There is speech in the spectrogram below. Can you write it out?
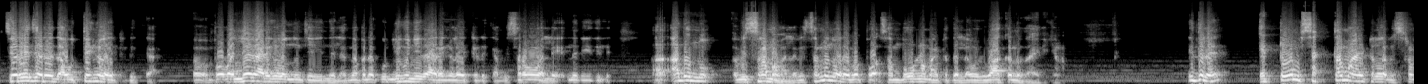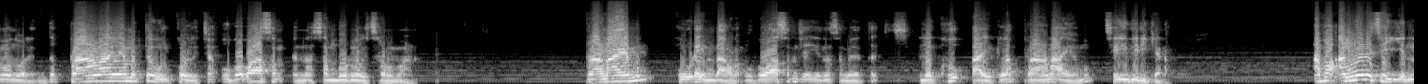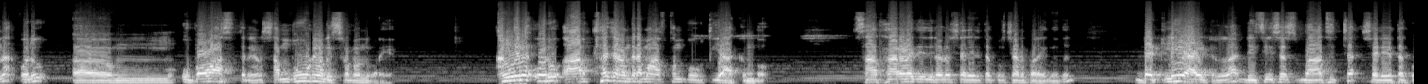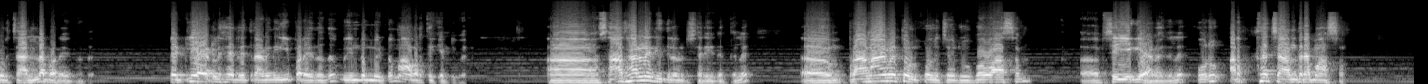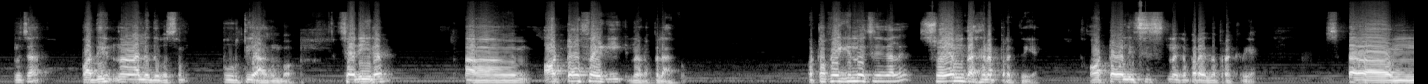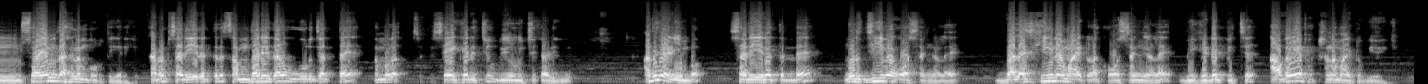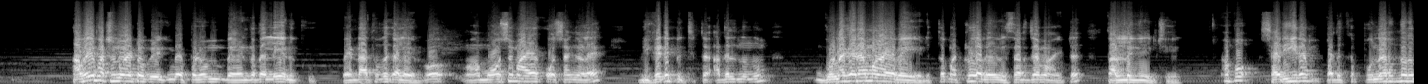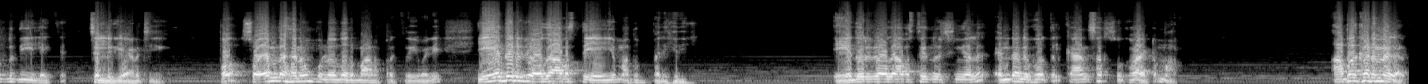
ചെറിയ ചെറിയ ദൗത്യങ്ങൾ ഏറ്റെടുക്കുക ഇപ്പൊ വലിയ കാര്യങ്ങളൊന്നും ചെയ്യുന്നില്ല. എന്നാ പിന്നെ കുഞ്ഞു കുഞ്ഞു കാര്യങ്ങൾ ഏറ്റെടുക്കാം. വിശ്രമമല്ലേ എന്ന രീതിയിൽ. അതൊന്നും വിശ്രമമല്ല. വിശ്രമം എന്ന് പറയുമ്പോൾ സമ്പൂർണമായിട്ട് ഇതെല്ലാം ഒഴിവാക്കുന്നതായിരിക്കണം. ഇതിൽ ഏറ്റവും ശക്തമായിട്ടുള്ള വിശ്രമം എന്ന് പറയുന്നത് പ്രാണായാമത്തെ ഉൾക്കൊള്ളിച്ച ഉപവാസം എന്ന സമ്പൂർണ വിശ്രമമാണ്. പ്രാണായാമം കൂടെ ഉണ്ടാവണം. ഉപവാസം ചെയ്യുന്ന സമയത്ത് ലഘു ആയിട്ടുള്ള പ്രാണായാമം ചെയ്തിരിക്കണം. അപ്പൊ അങ്ങനെ ചെയ്യുന്ന ഒരു ഉപവാസത്തിനാണ് സമ്പൂർണ വിശ്രമം എന്ന് പറയുക അങ്ങനെ ഒരു അർദ്ധചാന്ദ്രമാസം പൂർത്തിയാക്കുമ്പോൾ സാധാരണ രീതിയിലുള്ള ശരീരത്തെ കുറിച്ചാണ് പറയുന്നത്. ഡെഡ്ലി ആയിട്ടുള്ള ഡിസീസസ് ബാധിച്ച ശരീരത്തെ കുറിച്ചല്ല പറയുന്നത്. ഡെഡ്ലി ആയിട്ടുള്ള ശരീരത്തിലാണെങ്കിൽ ഈ പറയുന്നത് വീണ്ടും വീണ്ടും ആവർത്തിക്കേണ്ടി വരും. സാധാരണ രീതിയിലുള്ള ശരീരത്തിൽ പ്രാണായാമത്തെ ഉൾക്കൊള്ളിച്ച ഒരു ഉപവാസം ചെയ്യുകയാണെങ്കിൽ ഒരു അർദ്ധചാന്ദ്രമാസം എന്നുവെച്ചാൽ പതിനാല് ദിവസം പൂർത്തിയാകുമ്പോൾ ശരീരം ഓട്ടോഫേഗി നടപ്പിലാക്കും. ഓട്ടോഫേഗി എന്ന് വെച്ച് കഴിഞ്ഞാൽ സ്വയം ദഹന പ്രക്രിയ ഓട്ടോലിസിസ് എന്നൊക്കെ പറയുന്ന പ്രക്രിയ. സ്വയം ദഹനം പൂർത്തീകരിക്കും. കാരണം ശരീരത്തിൽ സംഭരിത ഊർജത്തെ നമ്മൾ ശേഖരിച്ച് ഉപയോഗിച്ച് കഴിഞ്ഞു. അത് കഴിയുമ്പോൾ ശരീരത്തിന്റെ നിർജീവ കോശങ്ങളെ ബലഹീനമായിട്ടുള്ള കോശങ്ങളെ വിഘടിപ്പിച്ച് അവയെ ഭക്ഷണമായിട്ട് ഉപയോഗിക്കും. അവയെ ഭക്ഷണമായിട്ട് ഉപയോഗിക്കുമ്പോൾ എപ്പോഴും വേണ്ടതല്ലേ എടുക്കൂ? വേണ്ടാത്തത് കളയുമ്പോൾ മോശമായ കോശങ്ങളെ വിഘടിപ്പിച്ചിട്ട് അതിൽ നിന്നും ഗുണകരമായവയെ എടുത്ത് മറ്റുള്ളവയെ വിസർജമായിട്ട് തള്ളുകയും ചെയ്യും. അപ്പോ ശരീരം പതുക്കെ പുനർനിർമ്മിതിയിലേക്ക് ചെല്ലുകയാണ് ചെയ്യുക. അപ്പോ സ്വയം ദഹനവും പുനർനിർമ്മാണ പ്രക്രിയ വഴി ഏതൊരു രോഗാവസ്ഥയെയും അതും പരിഹരിക്കും. ഏതൊരു രോഗാവസ്ഥയെന്ന് വെച്ച് കഴിഞ്ഞാൽ എന്റെ അനുഭവത്തിൽ ക്യാൻസർ സുഖമായിട്ട് മാറും. അപഘടനകൾ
